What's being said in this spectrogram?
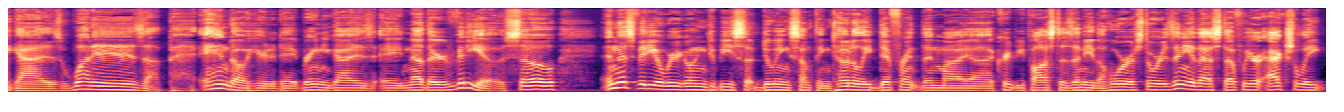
Hey guys, what is up? Andaull here today, bringing you guys another video. So, in this video, we're going to be doing something totally different than my uh, creepypastas, any of the horror stories, any of that stuff. We are actually,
